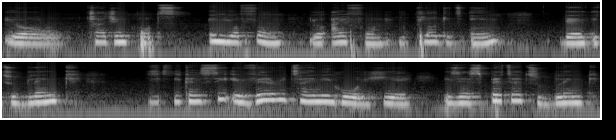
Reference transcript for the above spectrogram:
Your charging ports in your phone your iphone you plug it in then it will blink. You can see a very tiny hole here. Is expected to blink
